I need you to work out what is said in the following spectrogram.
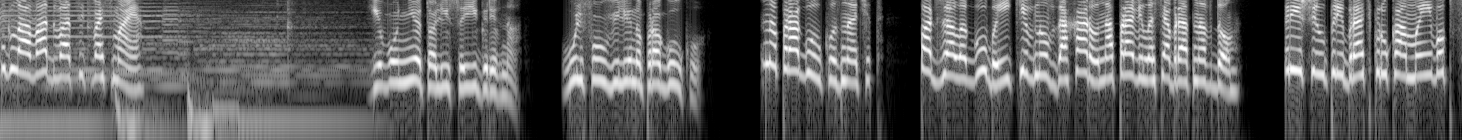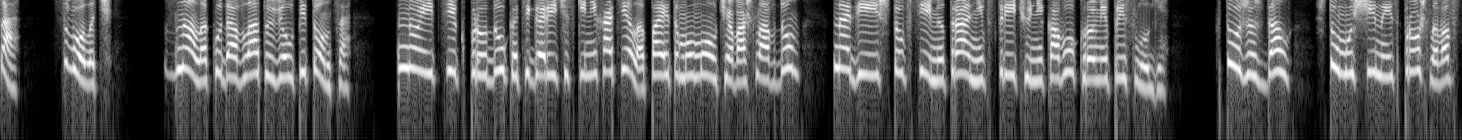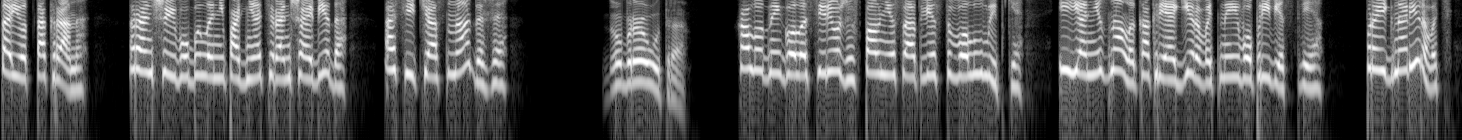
Глава 28 Его нет, Алиса Игоревна. Ульфа увели на прогулку. На прогулку, значит. Поджала губы и, кивнув Захару, направилась обратно в дом. Решил прибрать к рукам моего пса. Сволочь! Знала, куда Влад увел питомца. Но идти к пруду категорически не хотела, поэтому молча вошла в дом, надеясь, что в 7 утра не встречу никого, кроме прислуги. Кто же ждал, что мужчина из прошлого встает так рано? Раньше его было не поднять раньше обеда, а сейчас надо же. Доброе утро. Холодный голос Сережи вполне соответствовал улыбке, и я не знала, как реагировать на его приветствие. Проигнорировать?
